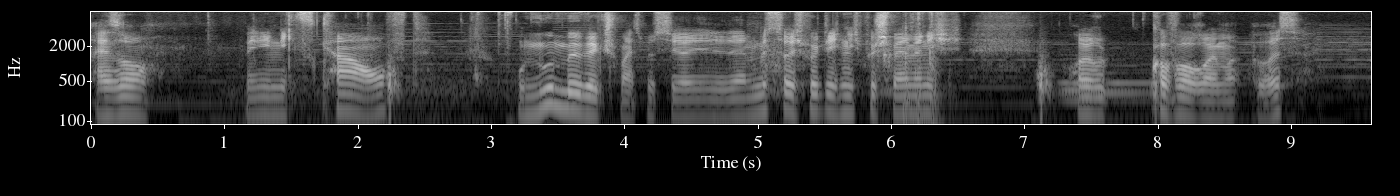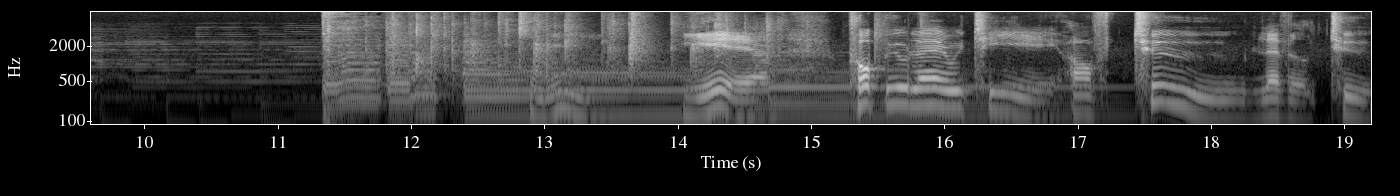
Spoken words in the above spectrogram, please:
Also, wenn ihr nichts kauft und nur Müll wegschmeißt, müsst ihr, dann müsst ihr euch wirklich nicht beschweren, wenn ich eure Kofferräume... Was? Yeah. Popularity auf 2. Level 2.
